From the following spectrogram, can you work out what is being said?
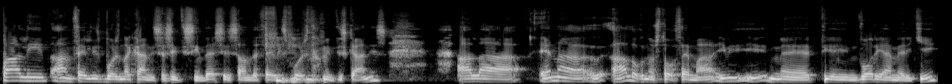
Πάλι, αν θέλεις μπορείς να κάνεις εσύ τις συνδέσεις, αν δεν θέλεις μπορείς να μην τις κάνεις. Αλλά ένα άλλο γνωστό θέμα με την Βόρεια Αμερική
